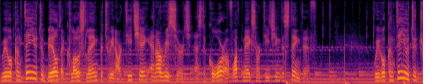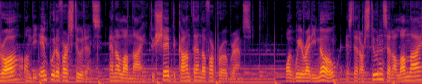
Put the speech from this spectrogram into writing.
we will continue to build a close link between our teaching and our research as the core of what makes our teaching distinctive. We will continue to draw on the input of our students and alumni to shape the content of our programs. What we already know is that our students and alumni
